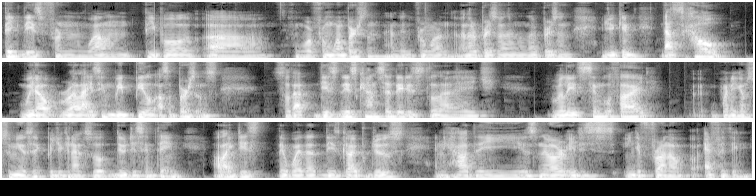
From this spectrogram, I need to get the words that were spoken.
pick this from one people uh from, from one person and then from one another person and another person. And you can that's how without realizing we build as a persons. So that this this concept it is like really simplified when it comes to music but you can also do the same thing I like this the way that this guy produced and how the snare is in the front of everything.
